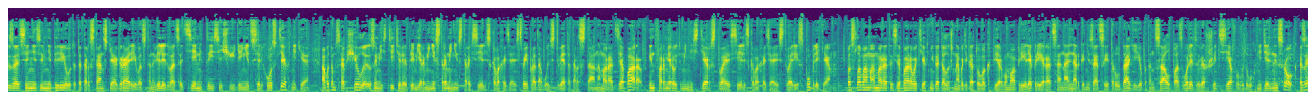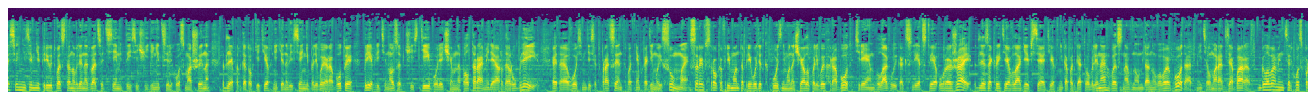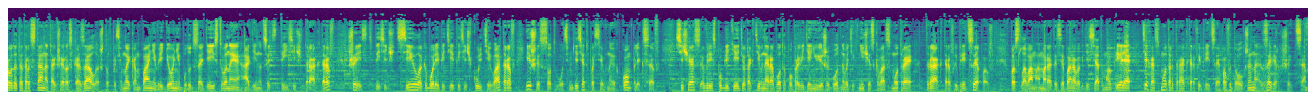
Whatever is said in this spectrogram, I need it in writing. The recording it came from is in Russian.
За осенне-зимний период татарстанские аграрии восстановили 27 тысяч единиц сельхозтехники. Об этом сообщил заместитель премьер-министра, министра сельского хозяйства и продовольствия Татарстана Марат Зябаров, информирует Министерство сельского хозяйства республики. По словам Марата Зябарова, техника должна быть готова к 1 апреля. При рациональной организации труда ее потенциал позволит завершить сев в двухнедельный срок. За осенне-зимний период восстановлено 27 тысяч единиц сельхозмашин машин. Для подготовки техники на весенние полевые работы приобретено запчастей более чем на полтора миллиарда рублей. Это 80% от необходимой суммы. Срыв сроков ремонта приводит к позднему началу полевых работ, теряем влагу и, как следствие, урожай. Для закрытия влаги вся техника подготовлена в основном до Нового года, отметил Марат Зябаров. Глава Минсельхозпрода Татарстана также рассказал, что в посевной кампании в регионе будут задействованы 11 тысяч тракторов, 6 тысяч сеялок, более 5000 культиваторов и 680 посевных комплексов. Сейчас в республике идет активная работа по проведению ежегодного технического осмотра тракторов и прицепов. По словам Марата Зебарова, к 10 апреля техосмотр тракторов и прицепов должен завершиться.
